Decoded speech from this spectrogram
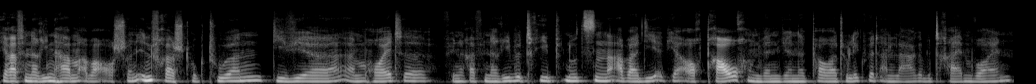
Die Raffinerien haben aber auch schon Infrastrukturen, die wir ähm, heute für den Raffineriebetrieb nutzen, aber die wir auch brauchen, wenn wir eine Power-to-Liquid-Anlage betreiben wollen.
